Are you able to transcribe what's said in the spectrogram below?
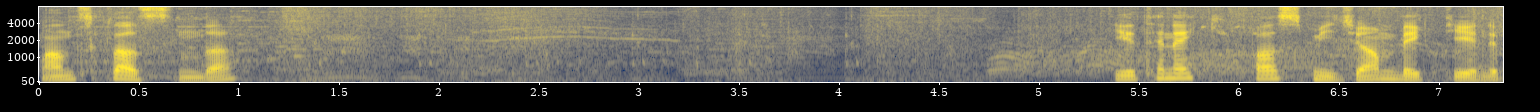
Mantıklı aslında. Yetenek basmayacağım. Bekleyelim.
